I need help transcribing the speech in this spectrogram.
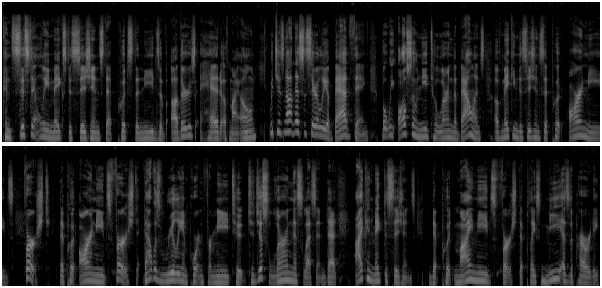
consistently makes decisions that puts the needs of others ahead of my own, which is not necessarily a bad thing, but we also need to learn the balance of making decisions that put our needs first that put our needs first. That was really important for me to to just learn this lesson that I can make decisions that put my needs first, that place me as the priority,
